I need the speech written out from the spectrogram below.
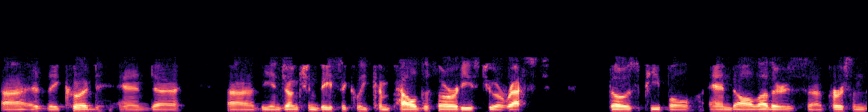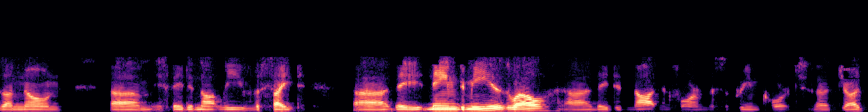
uh, as they could, and uh, uh, the injunction basically compelled authorities to arrest those people and all others, uh, persons unknown, um, if they did not leave the site. Uh, they named me as well. Uh, they did not inform the Supreme Court judge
